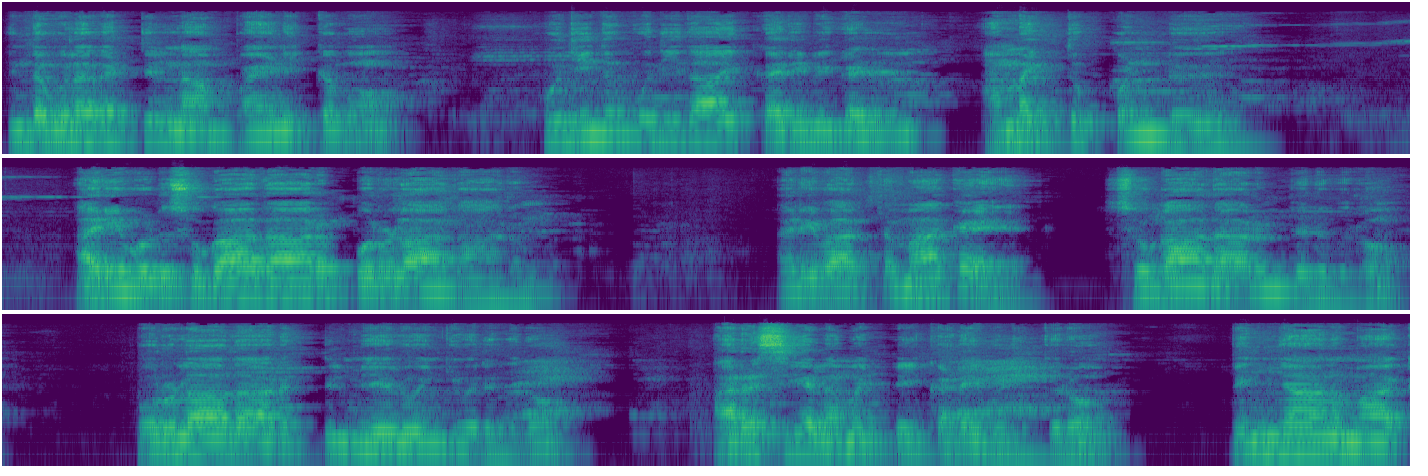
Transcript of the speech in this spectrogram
இந்த உலகத்தில் நாம் பயணிக்கவும் புதிது புதிதாய் கருவிகள் அமைத்து கொண்டு அறிவோடு சுகாதாரம் பொருளாதாரம். அறிவார்த்தமாக சுகாதாரம் பெறுகிறோம் பொருளாதாரத்தில் மேலோங்கி வருகிறோம் அரசியல் அமைப்பை கடைபிடிக்கிறோம் விஞ்ஞானமாக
